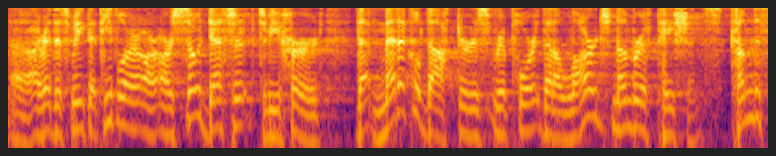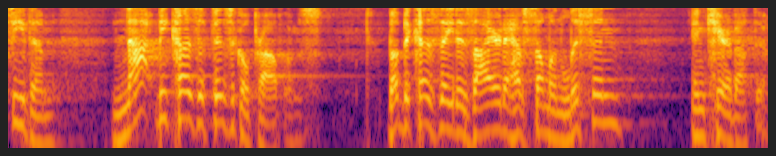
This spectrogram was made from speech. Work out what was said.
Uh, I read this week that people are, are, are so desperate to be heard that medical doctors report that a large number of patients come to see them not because of physical problems, but because they desire to have someone listen and care about them.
